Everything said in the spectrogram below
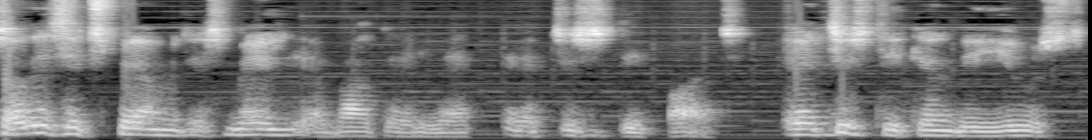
So this experiment is mainly about the electricity part. Electricity can be used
